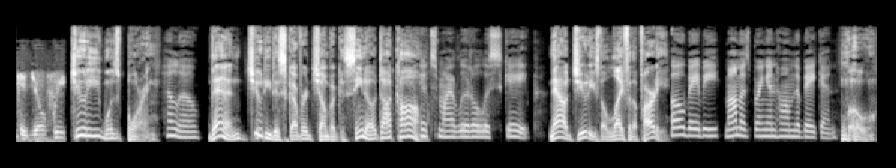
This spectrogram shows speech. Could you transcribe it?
que yo fui. Judy was boring. Hello. Then Judy discovered chumbacasino.com. It's my little escape. Now Judy's the life of the party. Oh, baby, Mama's bringing home the bacon. Whoa.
